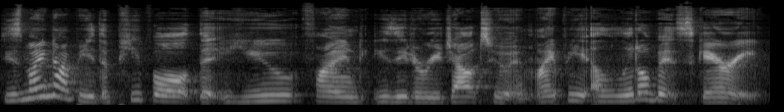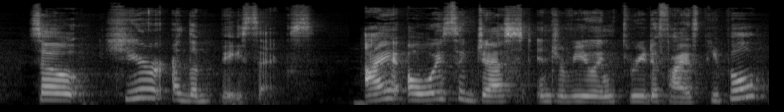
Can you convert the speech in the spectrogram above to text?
these might not be the people that you find easy to reach out to. It might be a little bit scary. So here are the basics. I always suggest interviewing three to five people.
